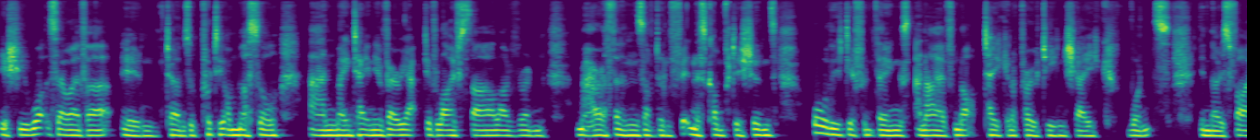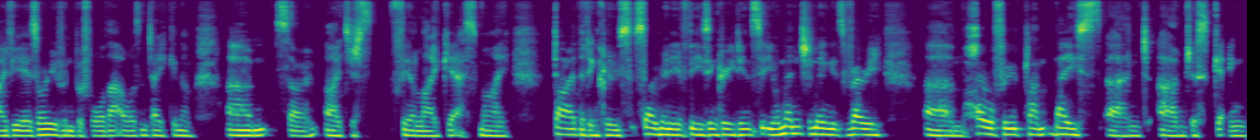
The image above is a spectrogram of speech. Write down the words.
issue whatsoever in terms of putting on muscle and maintaining a very active lifestyle. I've run marathons, I've done fitness competitions, all these different things. And I have not taken a protein shake once in those five years, or even before that, I wasn't taking them. Um, so I just feel like, yes, my diet that includes so many of these ingredients that you're mentioning. It's very um, whole food, plant based, and um, just getting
